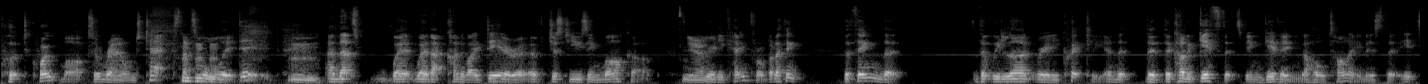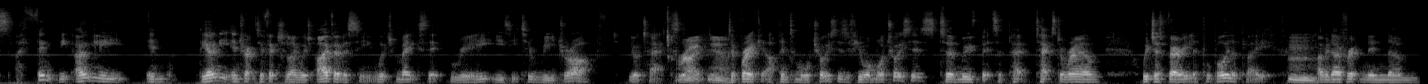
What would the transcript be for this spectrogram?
put quote marks around text. That's all it did, hmm. and that's where where that kind of idea of just using markup Yeah. really came from. But I think the thing that that we learnt really quickly, and that the, the kind of gift that's been giving the whole time is that it's I think the only in the only interactive fiction language I've ever seen which makes it really easy to redraft your text Right. Yeah. to break it up into more choices if you want more choices, to move bits of pe- text around with just very little boilerplate. I mean, I've written in um,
